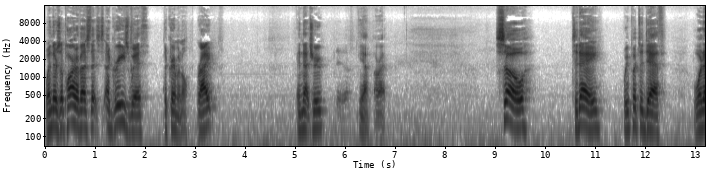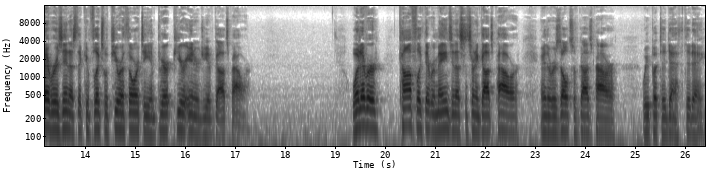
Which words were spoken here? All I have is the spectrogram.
when there's a part of us that agrees with the criminal, right? Isn't that true? Yeah. Yeah, all right. So, today, we put to death whatever is in us that conflicts with pure authority and pure, pure energy of God's power. Whatever conflict that remains in us concerning God's power and the results of God's power, we put to death today.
